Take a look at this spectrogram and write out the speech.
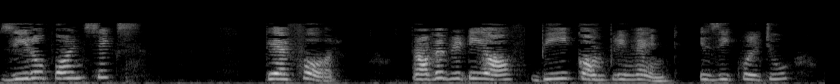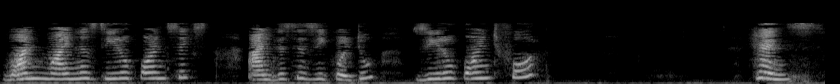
0.6. Therefore, probability of B complement is equal to 1 minus 0.6 and this is equal to 0.4. Hence,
